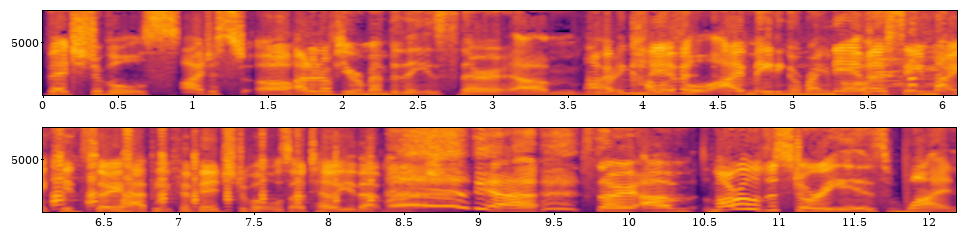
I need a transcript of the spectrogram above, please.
Vegetables. I just, oh, I don't know if you remember these. They're um, never- colorful. I'm eating a rainbow. Never seen my kids so happy for vegetables. I'll tell you that much. yeah. So, um, moral of the story is one,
